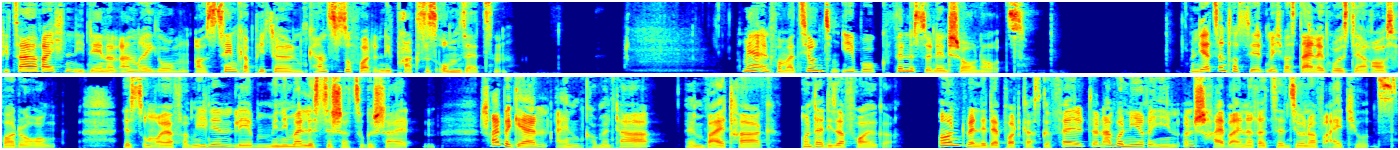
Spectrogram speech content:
Die zahlreichen Ideen und Anregungen aus zehn Kapiteln kannst du sofort in die Praxis umsetzen. Mehr Informationen zum E-Book findest du in den Show Notes. Und jetzt interessiert mich, was deine größte Herausforderung ist, um euer Familienleben minimalistischer zu gestalten. Schreibe gern einen Kommentar im Beitrag unter dieser Folge. Und wenn dir der Podcast gefällt, dann abonniere ihn und schreibe eine Rezension auf iTunes.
